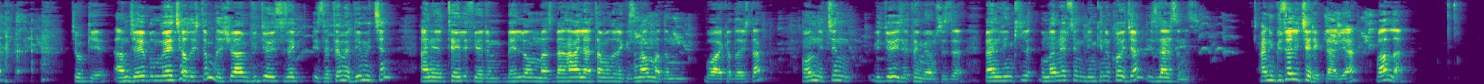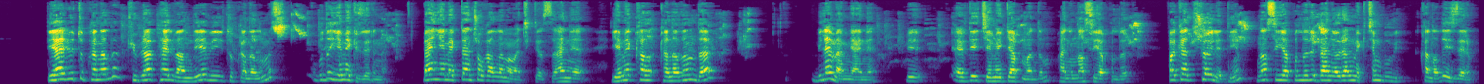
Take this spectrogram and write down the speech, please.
Çok iyi. Amcayı bulmaya çalıştım da şu an videoyu size izletemediğim için hani telif yerim belli olmaz. Ben hala tam olarak izin almadım bu arkadaştan. Onun için videoyu izletemiyorum size. Ben linki, bunların hepsinin linkini koyacağım. izlersiniz. Hani güzel içerikler ya. Valla. Diğer YouTube kanalı Kübra Pelvan diye bir YouTube kanalımız. Bu da yemek üzerine. Ben yemekten çok anlamam açıkçası. Hani yemek ka- kanalını da bilemem yani. Bir evde hiç yemek yapmadım. Hani nasıl yapılır? Fakat şöyle diyeyim. Nasıl yapılırı ben öğrenmek için bu kanalı izlerim.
